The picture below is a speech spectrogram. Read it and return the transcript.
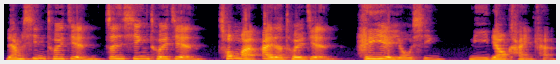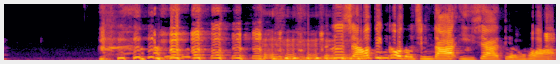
良心推荐，真心推荐，充满爱的推荐，《黑夜游行》，你一定要看一看。就是想要订购的，请打以下电话。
